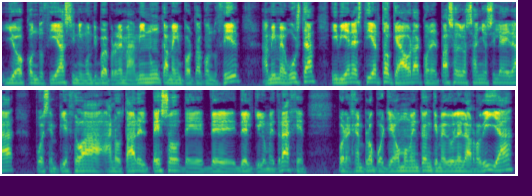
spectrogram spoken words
yo conducía sin ningún tipo de problema. A mí nunca me importa conducir, a mí me gusta. Y bien es cierto que ahora, con el paso de los años y la edad, pues empiezo a, notar el peso del kilometraje. Por ejemplo, pues llega un momento en que me duele la rodilla,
